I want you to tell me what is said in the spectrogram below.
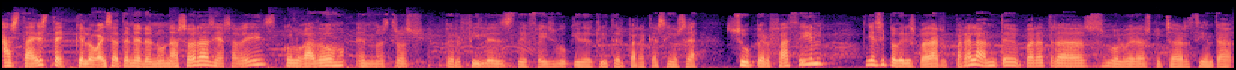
hasta este, que lo vais a tener en unas horas, ya sabéis, colgado en nuestros perfiles de Facebook y de Twitter para que así os sea súper fácil y así podréis dar para adelante, para atrás, volver a escuchar cierta,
